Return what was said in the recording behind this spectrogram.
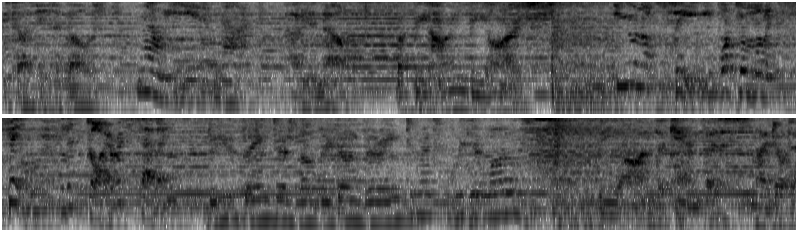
Because he's a ghost. No, he is not. How do you know? But behind the art, Do you not see what demonic filth this guy is selling? Do you painters not become very intimate with your models? beyond the canvas, My daughter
